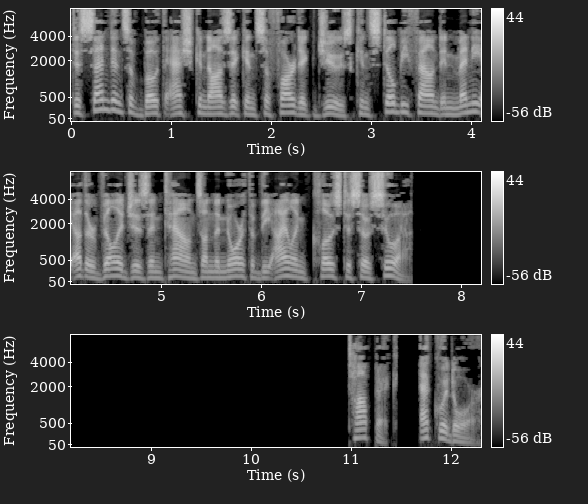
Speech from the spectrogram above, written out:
Descendants of both Ashkenazic and Sephardic Jews can still be found in many other villages and towns on the north of the island close to Sosua. Ecuador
